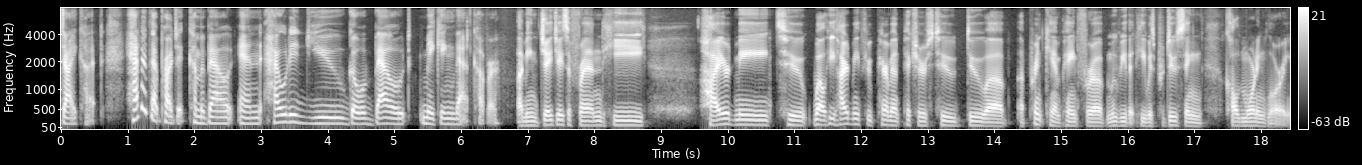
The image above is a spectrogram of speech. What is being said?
die cut. How did that project come about, and how did you go about making that cover? I mean, JJ's a friend. He hired me to well he hired me through paramount pictures to do a, a, print campaign for a movie that he was producing called morning glory.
